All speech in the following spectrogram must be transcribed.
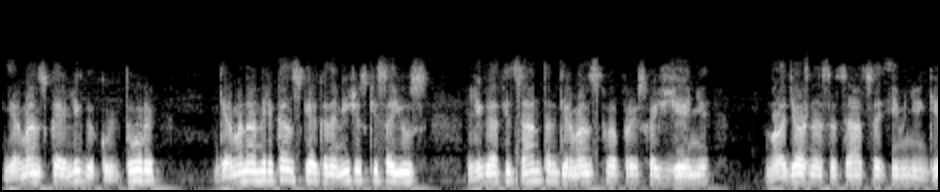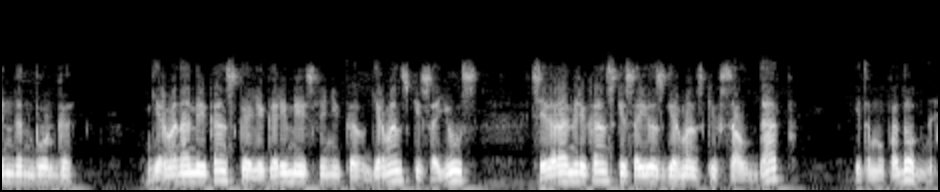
Германская лига культуры, Германо-Американский экономический союз, Лига официантов германского происхождения, Молодежная ассоциация имени Гинденбурга, Германо-Американская лига ремесленников, Германский союз, Североамериканский союз германских солдат и тому подобное.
